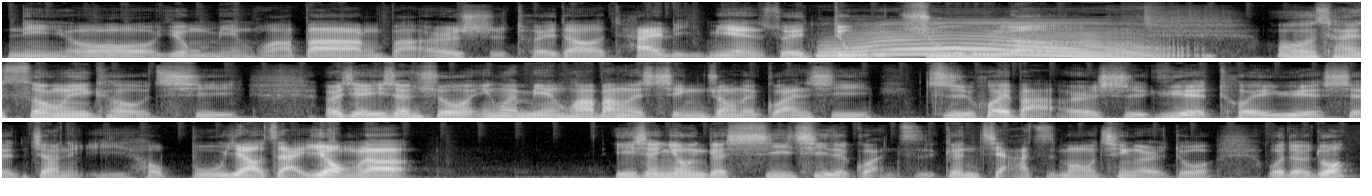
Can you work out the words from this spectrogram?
你哦，用棉花棒把耳屎推到太里面，所以堵住了。我才松一口气。而且医生说，因为棉花棒的形状的关系，只会把耳屎越推越深，叫你以后不要再用了。医生用一个吸气的管子跟夹子帮我清耳朵，我的耳朵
